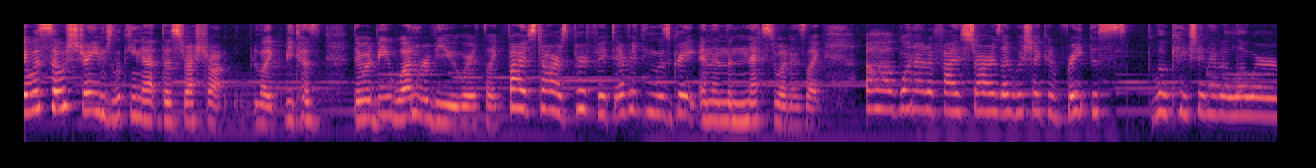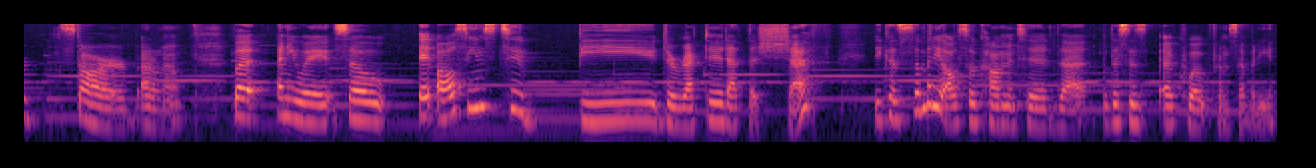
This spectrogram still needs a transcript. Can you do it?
It was so strange looking at this restaurant like because there would be one review where it's like five stars perfect everything was great and then the next one is like uh one out of five stars i wish i could rate this location at a lower star i don't know. But anyway so it all seems to be directed at the chef because somebody also commented that this is a quote from somebody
